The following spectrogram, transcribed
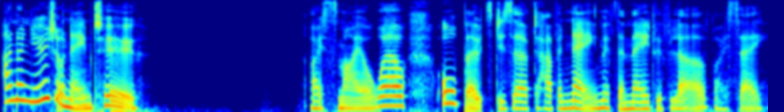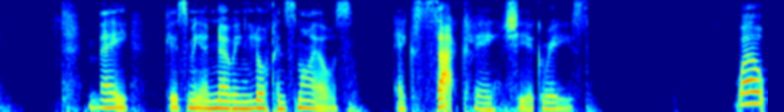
An unusual name, too. I smile. Well, all boats deserve to have a name if they're made with love, I say. May gives me a knowing look and smiles. Exactly, she agrees. Well,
